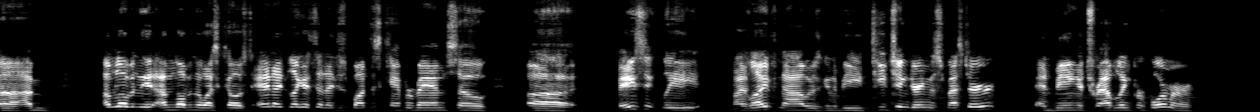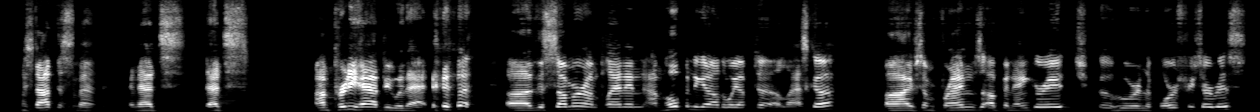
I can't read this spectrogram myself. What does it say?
Uh, I'm I'm loving the I'm loving the West Coast, and I like I said I just bought this camper van, so uh, basically my life now is going to be teaching during the semester and being a traveling performer. It's not the semester, and that's that's I'm pretty happy with that. uh, this summer, I'm planning. I'm hoping to get all the way up to Alaska. Uh, I have some friends up in Anchorage who are in the Forestry Service,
